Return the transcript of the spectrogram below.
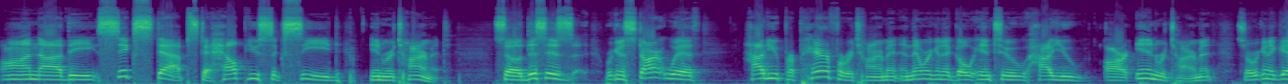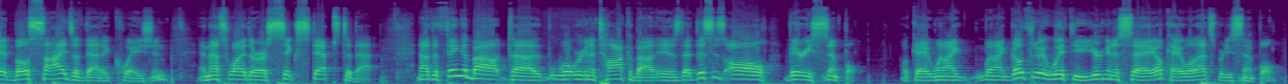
on uh, the six steps to help you succeed in retirement. So this is we're going to start with how do you prepare for retirement, and then we're going to go into how you are in retirement. So we're going to get both sides of that equation, and that's why there are six steps to that. Now, the thing about uh, what we're going to talk about is that this is all very simple. Okay, when I when I go through it with you, you're going to say, okay, well that's pretty simple,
